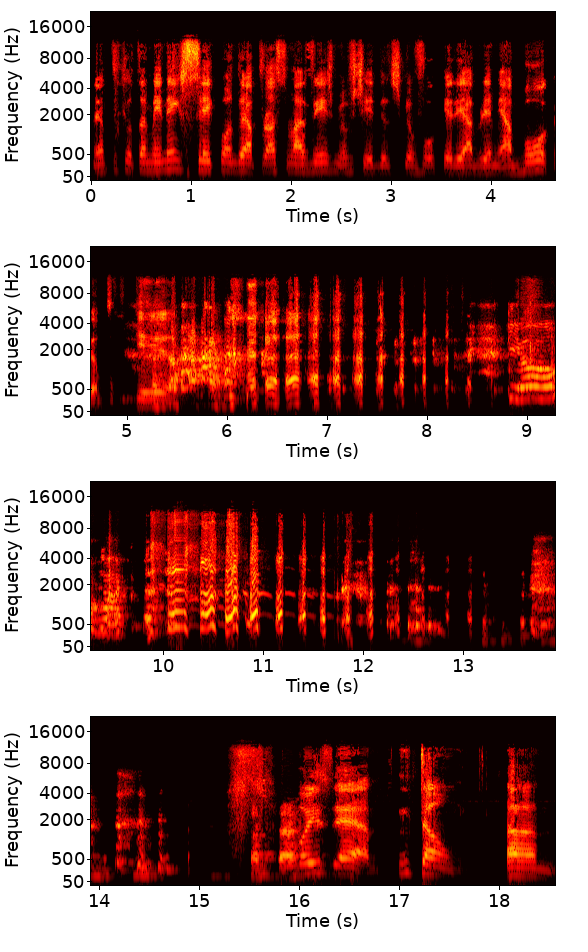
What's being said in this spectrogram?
né, porque eu também nem sei quando é a próxima vez, meus queridos, que eu vou querer abrir minha boca, porque que honra! pois é. Então, um,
